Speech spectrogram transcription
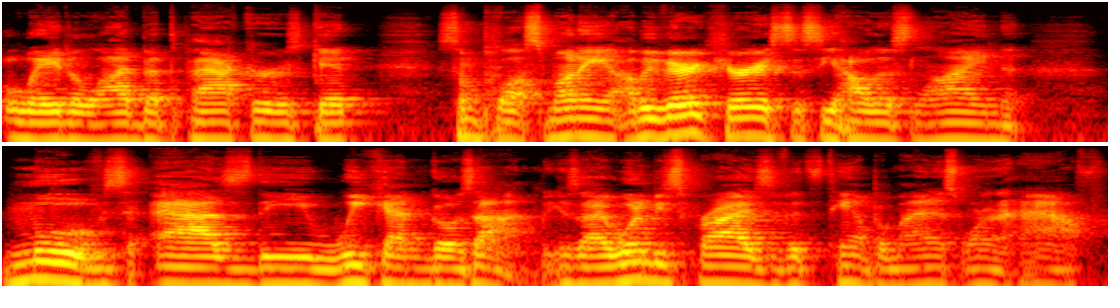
a way to live bet the Packers, get some plus money. I'll be very curious to see how this line moves as the weekend goes on because I wouldn't be surprised if it's Tampa minus one and a half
